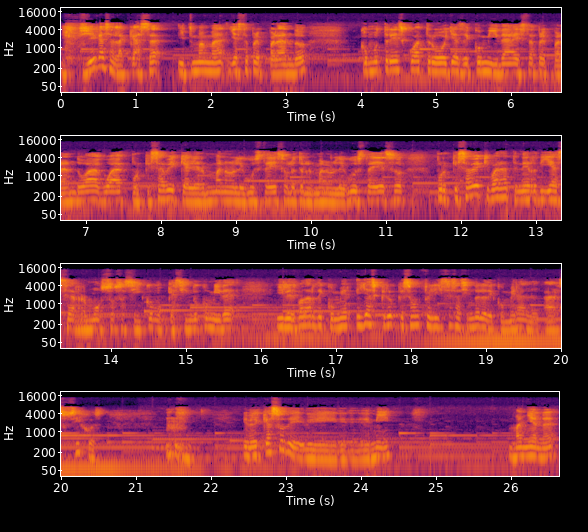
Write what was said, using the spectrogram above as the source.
Llegas a la casa y tu mamá ya está preparando como tres, cuatro ollas de comida, está preparando agua, porque sabe que al hermano no le gusta eso, al otro hermano no le gusta eso, porque sabe que van a tener días hermosos así como que haciendo comida y les va a dar de comer. Ellas creo que son felices haciéndole de comer a, sus hijos. en el caso de, de, mí, mañana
